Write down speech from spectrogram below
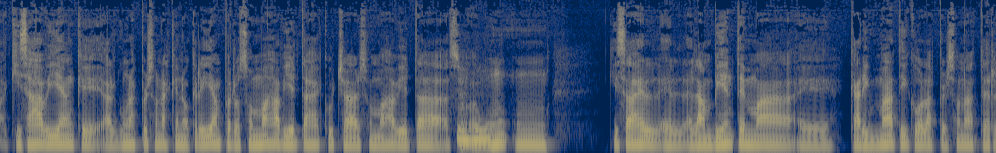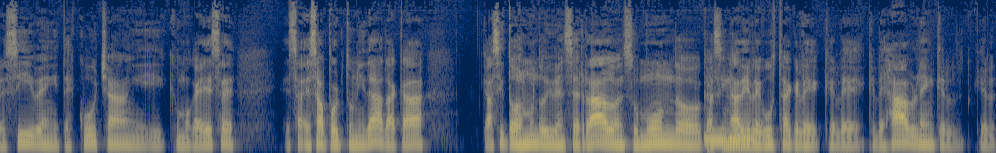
Ah, quizás habían que algunas personas que no creían, pero son más abiertas a escuchar, son más abiertas a un, quizás el, ambiente es más eh, carismático, las personas te reciben y te escuchan y, como que hay ese, esa, esa, oportunidad. Acá casi todo el mundo vive encerrado en su mundo, casi nadie le gusta que, le, que, le, que les hablen. Que, que,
